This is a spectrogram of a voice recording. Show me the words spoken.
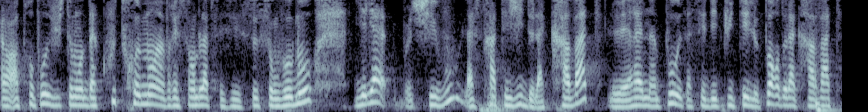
Alors à propos justement d'accoutrement invraisemble, ce sont vos mots. Il y a chez vous la stratégie de la cravate. Le RN impose à ses députés le port de la cravate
